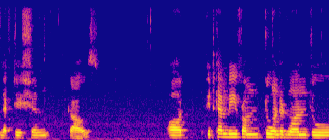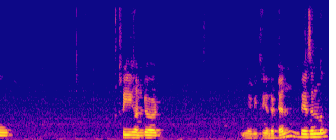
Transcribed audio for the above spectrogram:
Lactation cows. Or it can be from 201 to 300 maybe 310 days in milk.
